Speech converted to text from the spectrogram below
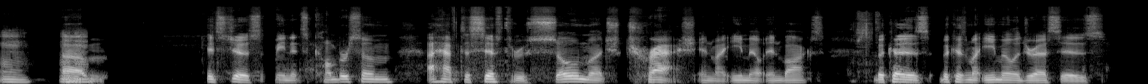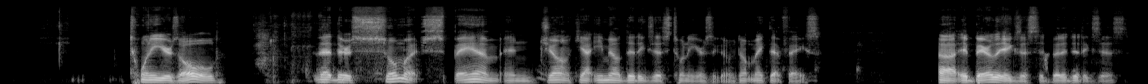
Mm, mhm. um it's just i mean it's cumbersome i have to sift through so much trash in my email inbox because because my email address is 20 years old that there's so much spam and junk yeah email did exist 20 years ago don't make that face uh it barely existed but it did exist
